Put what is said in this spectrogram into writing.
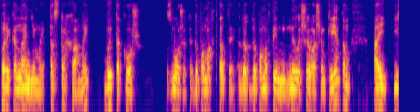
переконаннями та страхами, ви також зможете допомогти, допомогти не лише вашим клієнтам, а й і,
